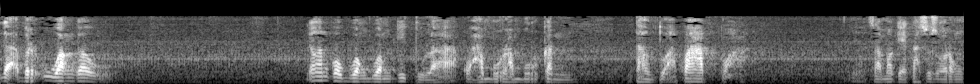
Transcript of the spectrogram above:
nggak beruang kau. Jangan kau buang-buang gitulah, kau hambur-hamburkan entah untuk apa-apa. Ya, sama kayak kasus orang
